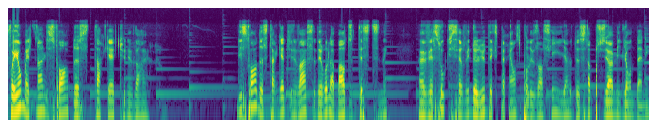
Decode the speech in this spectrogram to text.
Voyons maintenant l'histoire de Stargate Univers. L'histoire de Stargate Univers se déroule à bord du Destiny, un vaisseau qui servait de lieu d'expérience pour les anciens il y a de ça plusieurs millions d'années.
